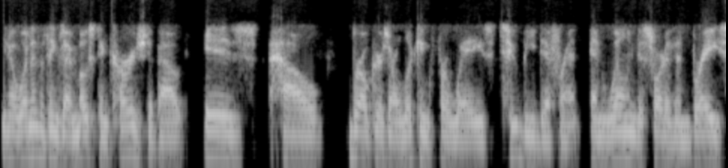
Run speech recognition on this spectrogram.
you know, one of the things I'm most encouraged about is how brokers are looking for ways to be different and willing to sort of embrace,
